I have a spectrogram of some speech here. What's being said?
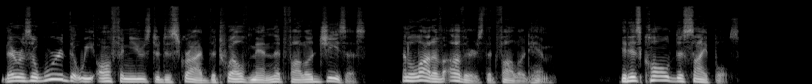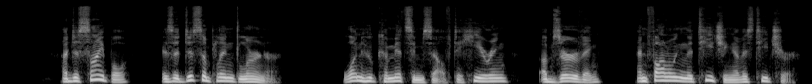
There is a word that we often use to describe the twelve men that followed Jesus, and a lot of others that followed him. It is called disciples. A disciple is a disciplined learner, one who commits himself to hearing, observing, and following the teaching of his teacher.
